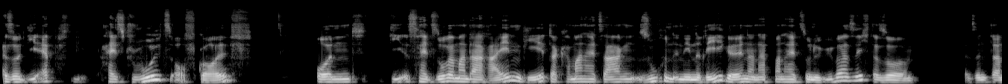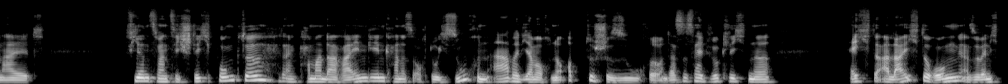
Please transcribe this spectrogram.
also die App heißt Rules of Golf und die ist halt so, wenn man da reingeht, da kann man halt sagen, suchen in den Regeln, dann hat man halt so eine Übersicht. Also da sind dann halt 24 Stichpunkte, dann kann man da reingehen, kann es auch durchsuchen, aber die haben auch eine optische Suche und das ist halt wirklich eine echte Erleichterung. Also wenn ich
